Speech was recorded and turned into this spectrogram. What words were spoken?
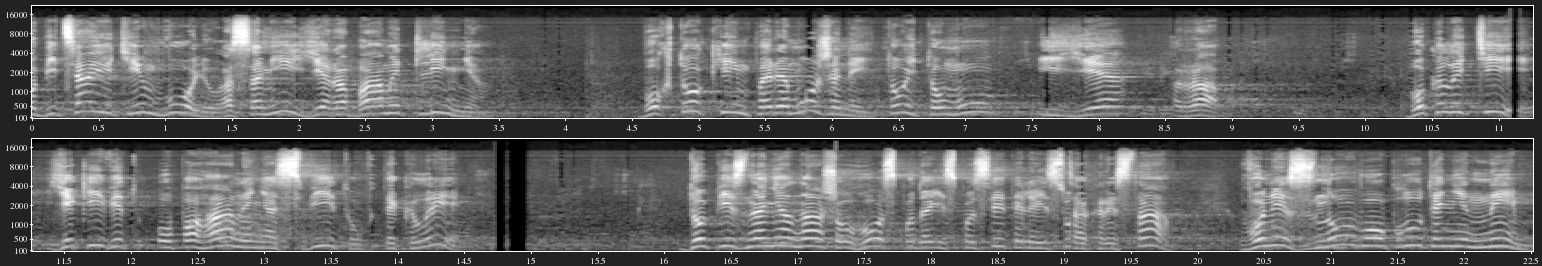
обіцяють їм волю, а самі є рабами тління. Бо хто ким переможений, той тому і є раб. Бо коли ті, які від опоганення світу втекли, до пізнання нашого Господа і Спасителя Ісуса Христа, вони знову оплутані ним,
